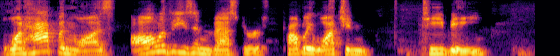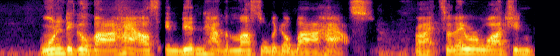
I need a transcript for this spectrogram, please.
what happened was all of these investors, probably watching TV, wanted to go buy a house and didn't have the muscle to go buy a house, right? So they were watching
